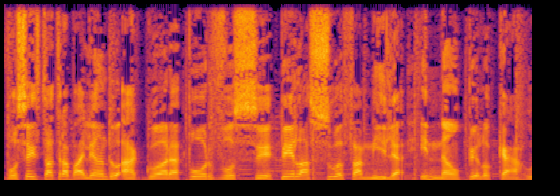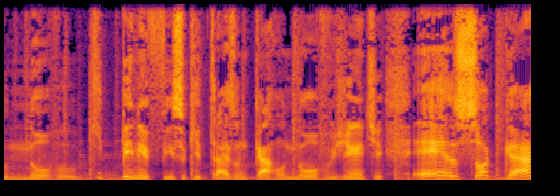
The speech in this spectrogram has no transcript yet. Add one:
Você está trabalhando agora por você, pela sua família e não pelo carro novo. Que benefício que traz um carro novo, gente? É só gasto.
